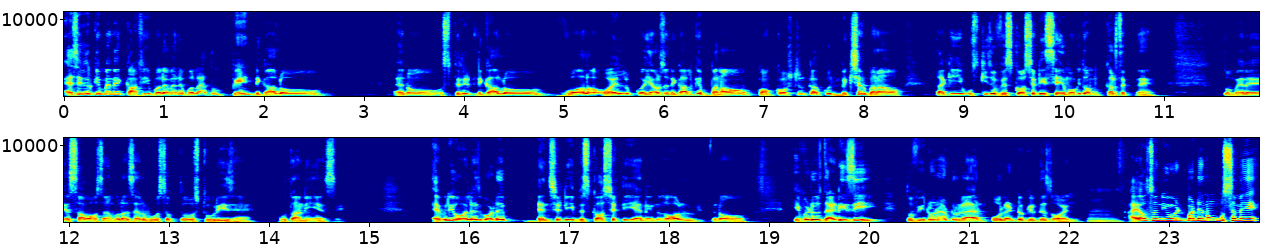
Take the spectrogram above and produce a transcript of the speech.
ऐसे करके मैंने काफ़ी बोला, मैंने बोला तुम पेंट निकालो यू नो स्पिरिट निकालो, वो वाला ऑयल को यहाँ से निकाल के बनाओ कॉन्कॉक्शन का कुछ मिक्सचर बनाओ, ताकि उसकी जो विस्कोसिटी सेम होगी तो हम कर सकते हैं। तो मेरे सब ऑफिसर ने बोला, सर, वो सब तो स्टोरीज हैं, होता नहीं है ऐसे। Every oil has got a density, viscosity, and it is all, you know, if it was that easy, so we don't have to rely on Poland to give this oil. Mm. I also knew it, but you know, usame,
